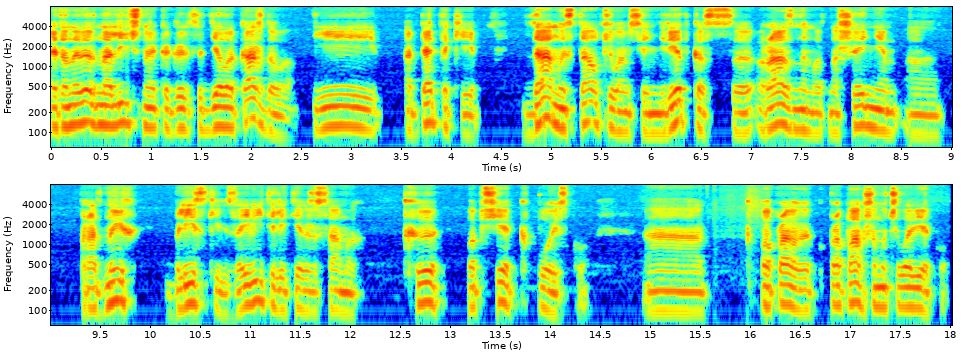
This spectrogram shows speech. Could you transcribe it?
это, наверное, личное, как говорится, дело каждого. И опять-таки, да, мы сталкиваемся нередко с разным отношением э, родных, близких, заявителей тех же самых к вообще к поиску, э, к, поправ, к пропавшему человеку.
